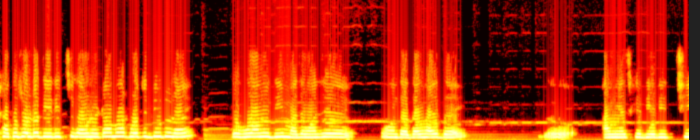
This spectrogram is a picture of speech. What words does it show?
ঠাকুর জলটা দিয়ে দিচ্ছি, কারণ এটা আমার রোজের ডিউটি নয়, তবুও আমি দিই, মাঝে মাঝে তোমার দাদা ভাই দেয়। তো আমি আজকে দিয়ে দিচ্ছি।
